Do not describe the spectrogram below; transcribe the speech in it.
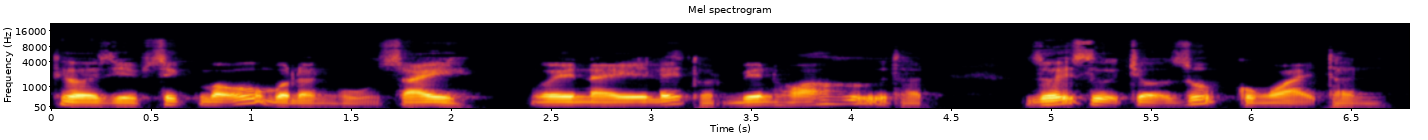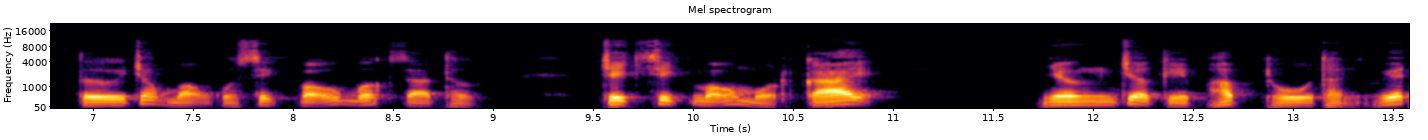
Thừa dịp xích mẫu một lần ngủ say, người này lấy thuật biến hóa hư thật, dưới sự trợ giúp của ngoại thần, từ trong mộng của xích mẫu bước ra thực, trích xích mẫu một cái. Nhưng chưa kịp hấp thu thần huyết,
